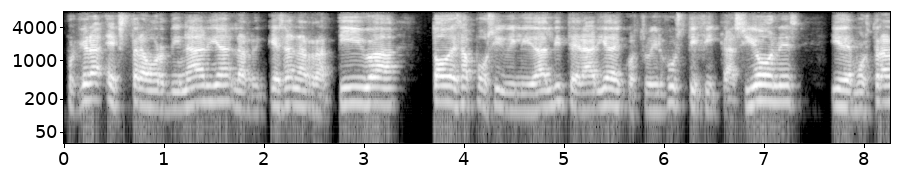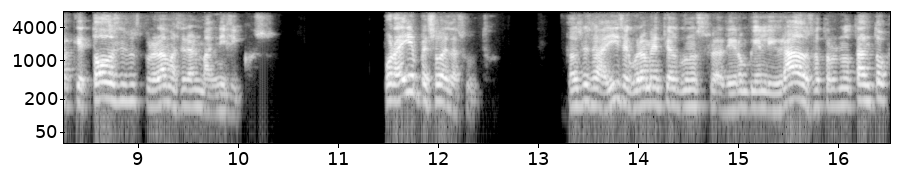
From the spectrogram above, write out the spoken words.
Porque era extraordinaria la riqueza narrativa, toda esa posibilidad literaria de construir justificaciones y demostrar que todos esos programas eran magníficos. Por ahí empezó el asunto. Entonces ahí seguramente algunos salieron bien librados, otros no tanto,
